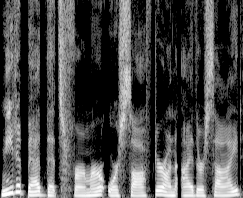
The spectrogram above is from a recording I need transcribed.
Need a bed that's firmer or softer on either side?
